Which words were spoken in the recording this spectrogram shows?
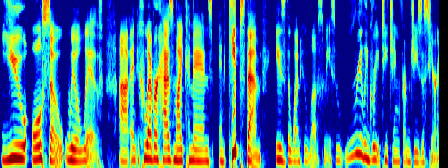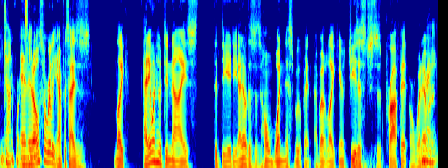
you also will live. Uh, and whoever has my commands and keeps them is the one who loves me. So, really great teaching from Jesus here in John 14. And it also really emphasizes, like, anyone who denies the deity, I know this is a whole oneness movement about, like, you know, Jesus just as a prophet or whatever. Right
